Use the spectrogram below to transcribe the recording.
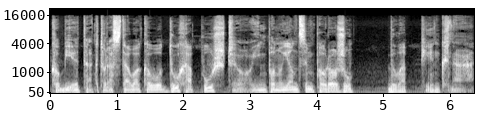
Kobieta, która stała koło ducha puszczy o imponującym porożu, była piękna,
